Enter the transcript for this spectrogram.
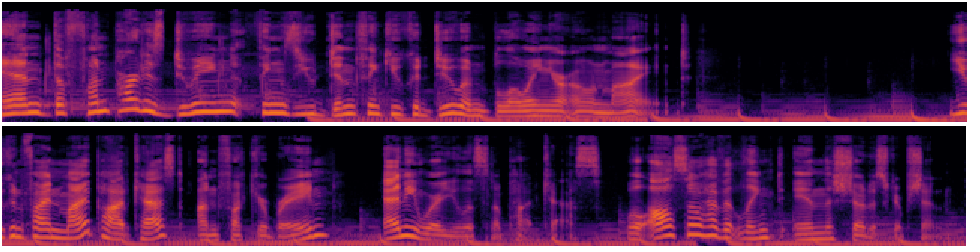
And the fun part is doing things you didn't think you could do and blowing your own mind. You can find my podcast, Unfuck Your Brain, anywhere you listen to podcasts. We'll also have it linked in the show description.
